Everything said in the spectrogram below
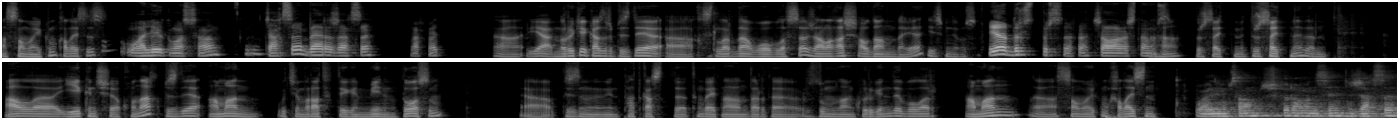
Ассалаумағалейкум қалайсыз? Уағалейкум ассалам жақсы бәрі жақсы. Рахмет. Иә нұреке қазір бізде ә, қызылорда облысы жалағаш ауданында иә есімде болса иә дұрыс дұрыс аха жалағаштамыз. Дұрыс айттым дұрыс айттым иә бәрін. Ал ә, екінші қонақ бізде аман өтемұратов деген менің досым. Ә, біздің подкастты тыңдайтын адамдарды зумнан көргенде болар. Аман ә, ассалаумағалейкум қалайсың? Уағалейкум салам шүкір аман есен жақсы.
